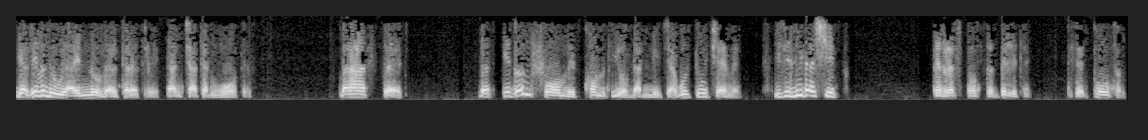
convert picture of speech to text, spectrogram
yes, even though we are in novel territory, uncharted waters, but I said that you don't form a committee of that nature with two chairmen. You see, leadership and responsibility is important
